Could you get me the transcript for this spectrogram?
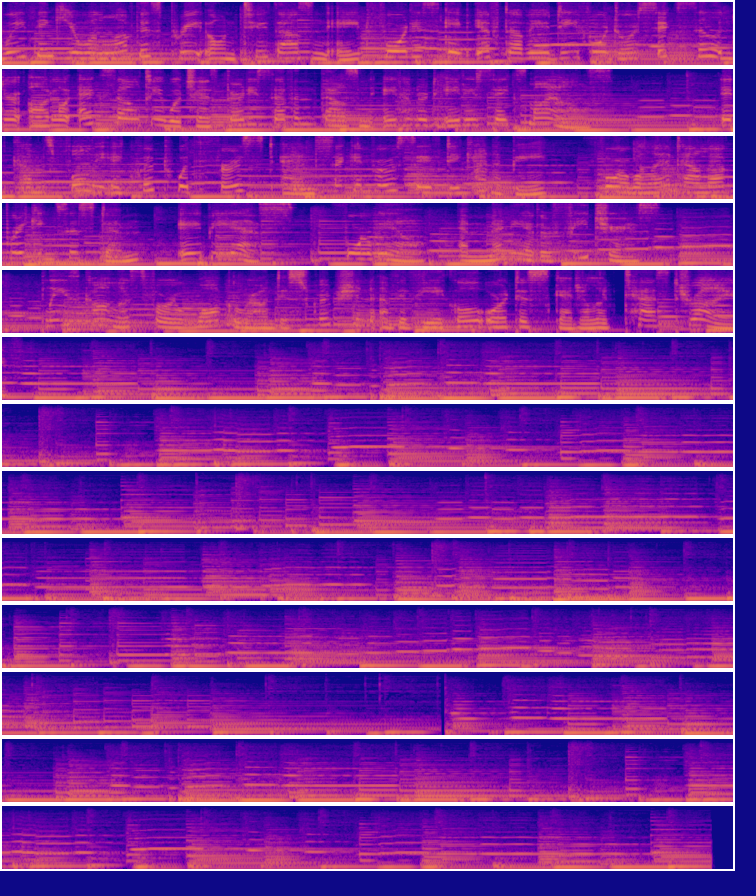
We think you will love this pre-owned 2008 Ford Escape FWD 4-door 6-cylinder auto XLT which has 37,886 miles. It comes fully equipped with first and second row safety canopy, 4-wheel anti-lock braking system, ABS, 4-wheel, and many other features. Please call us for a walk-around description of the vehicle or to schedule a test drive.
